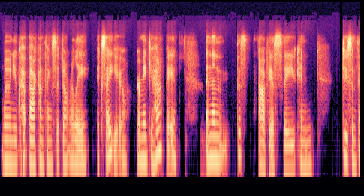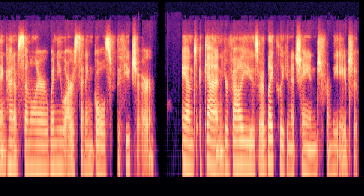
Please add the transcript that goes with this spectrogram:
when you cut back on things that don't really excite you or make you happy. And then this obviously you can do something kind of similar when you are setting goals for the future. And again, your values are likely going to change from the age of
